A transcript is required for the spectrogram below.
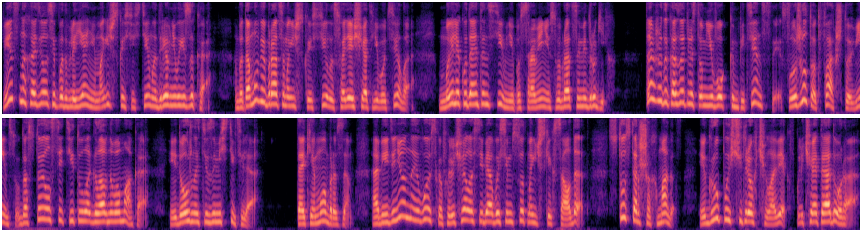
Винс находился под влиянием магической системы древнего языка, потому вибрации магической силы, исходящие от его тела, были куда интенсивнее по сравнению с вибрациями других. Также доказательством его компетенции служил тот факт, что Винс удостоился титула главного мага и должности заместителя. Таким образом, объединенное войско включало в себя 800 магических солдат, 100 старших магов, и группу из четырех человек, включая Теодора.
